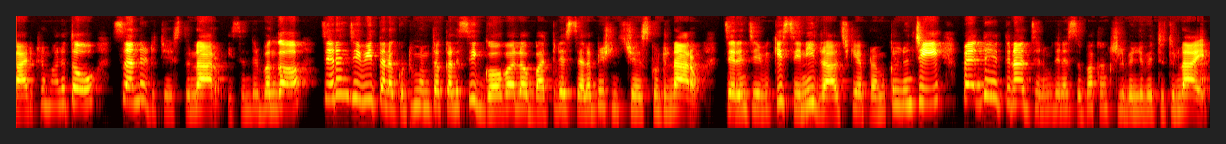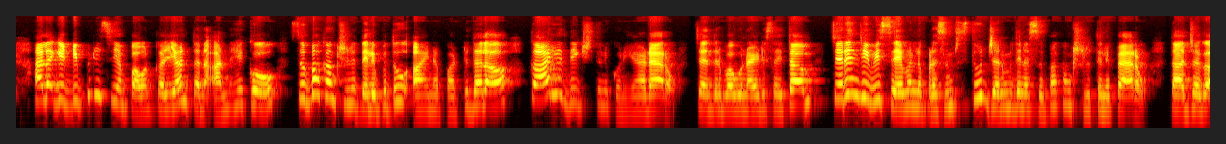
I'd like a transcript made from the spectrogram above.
కార్యక్రమాలతో సందడి చేస్తున్నారు. ఈ సందర్భంగా చిరంజీవి తన కుటుంబంతో కలిసి గోవాలో బర్త్డే సెలబ్రేషన్స్ చేసుకుంటున్నారు. చిరంజీవికి సినీ రాజకీయ ప్రముఖుల నుంచి పెద్ద ఎత్తున జన్మదిన శుభాకాంక్షలు వెల్లువెత్తుతున్నాయి. అలాగే డిప్యూటీ సీఎం పవన్ కళ్యాణ్ తన అన్నయ్యకు శుభాకాంక్షలు తెలుపుతూ ఆయన పట్టుదల కార్యదీక్షతను కొనియాడారు. చంద్రబాబు నాయుడు సైతం చిరంజీవి సేవలను ప్రశంసిస్తూ జన్మదిన శుభాకాంక్షలు తెలిపారు. తాజాగా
